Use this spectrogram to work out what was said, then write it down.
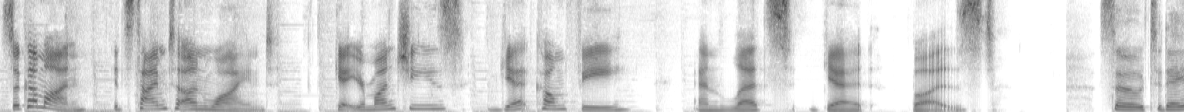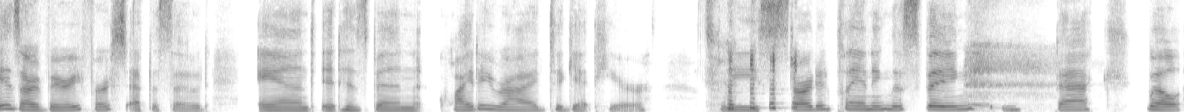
So come on, it's time to unwind. Get your munchies, get comfy, and let's get buzzed. So today is our very first episode, and it has been quite a ride to get here. We started planning this thing back, well,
